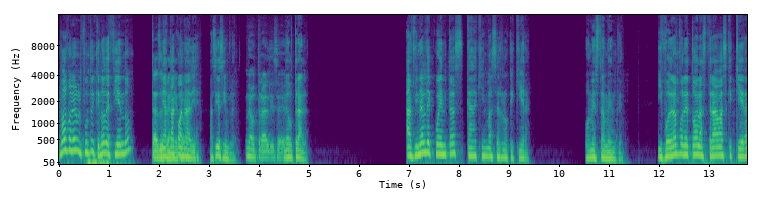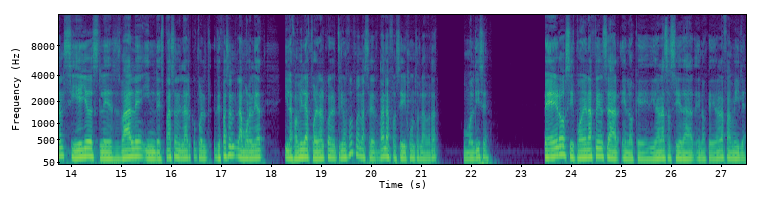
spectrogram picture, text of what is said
voy a poner el punto en que no defiendo ni ataco a nadie. Así de simple. Neutral, dice. él. Neutral. Al final de cuentas, cada quien va a hacer lo que quiera. Honestamente. Y podrán poner todas las trabas que quieran si ellos les vale y les pasan el arco por el, la moralidad y la familia por el arco del triunfo, van a ser, van a seguir juntos, la verdad. Como él dice. Pero si ponen a pensar en lo que dirá la sociedad, en lo que dirá la familia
